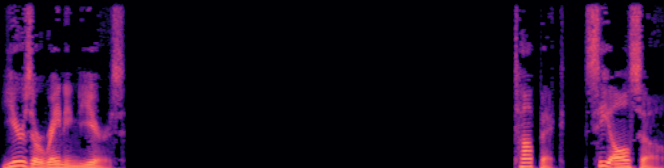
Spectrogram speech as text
Years are reigning years See also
